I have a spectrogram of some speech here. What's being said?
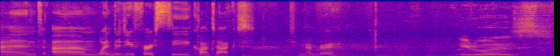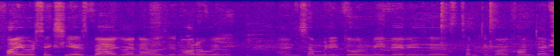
And um, when did you first see Contact? Do you remember? It was five or six years back when I was in Auroville and somebody told me there is a, something called Contact.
